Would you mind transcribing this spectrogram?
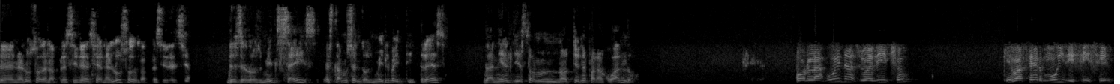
en, el uso de la presidencia, en el uso de la presidencia desde 2006. Estamos en 2023. Daniel, ¿y esto no tiene para cuándo? Por las buenas yo he dicho que va a ser muy difícil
